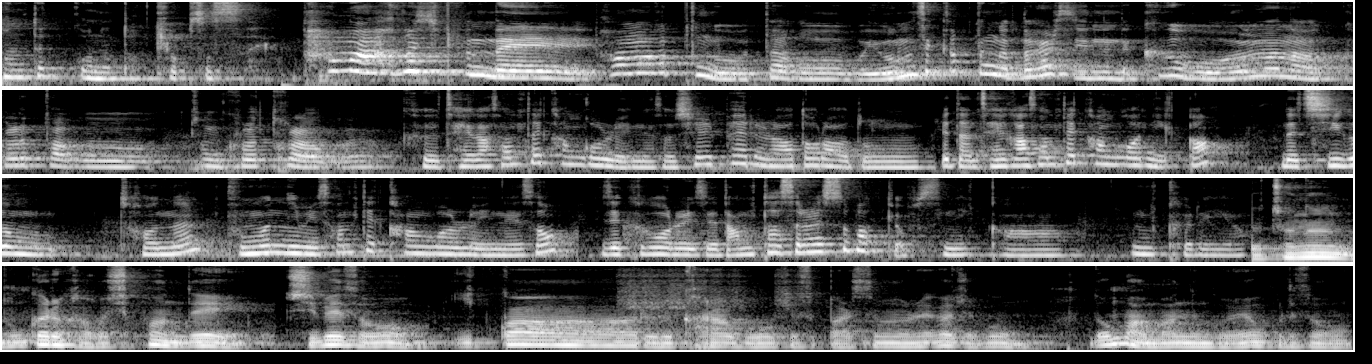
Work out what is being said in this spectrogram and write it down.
선택권은 딱히 없었어요. 파마 하고 싶은데 파마 같은 거 못하고 뭐 염색 같은 것도 할 수 있는데 그거 뭐 얼마나 그렇다고 좀 그렇더라고요. 그 제가 선택한 걸로 인해서 실패를 하더라도 일단 제가 선택한 거니까 근데 지금 저는 부모님이 선택한 걸로 인해서 이제 그거를 이제 남 탓을 할 수밖에 없으니까 음 그래요. 저는 문과를 가고 싶었는데 집에서 이과를 가라고 계속 말씀을 해가지고 너무 안 맞는 거예요. 그래서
